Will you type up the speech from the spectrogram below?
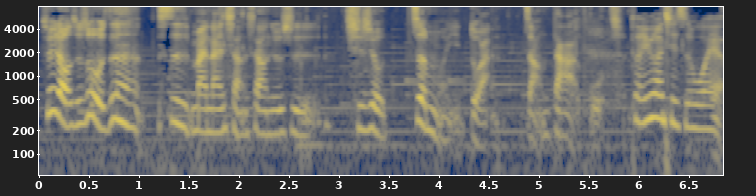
所以老实说，我真的是蛮难想象，就是其实有这么一段长大的过程。对，因为其实我也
